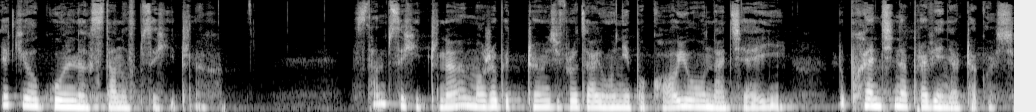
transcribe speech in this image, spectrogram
jak i ogólnych stanów psychicznych. Stan psychiczny może być czymś w rodzaju niepokoju, nadziei lub chęci naprawienia czegoś.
